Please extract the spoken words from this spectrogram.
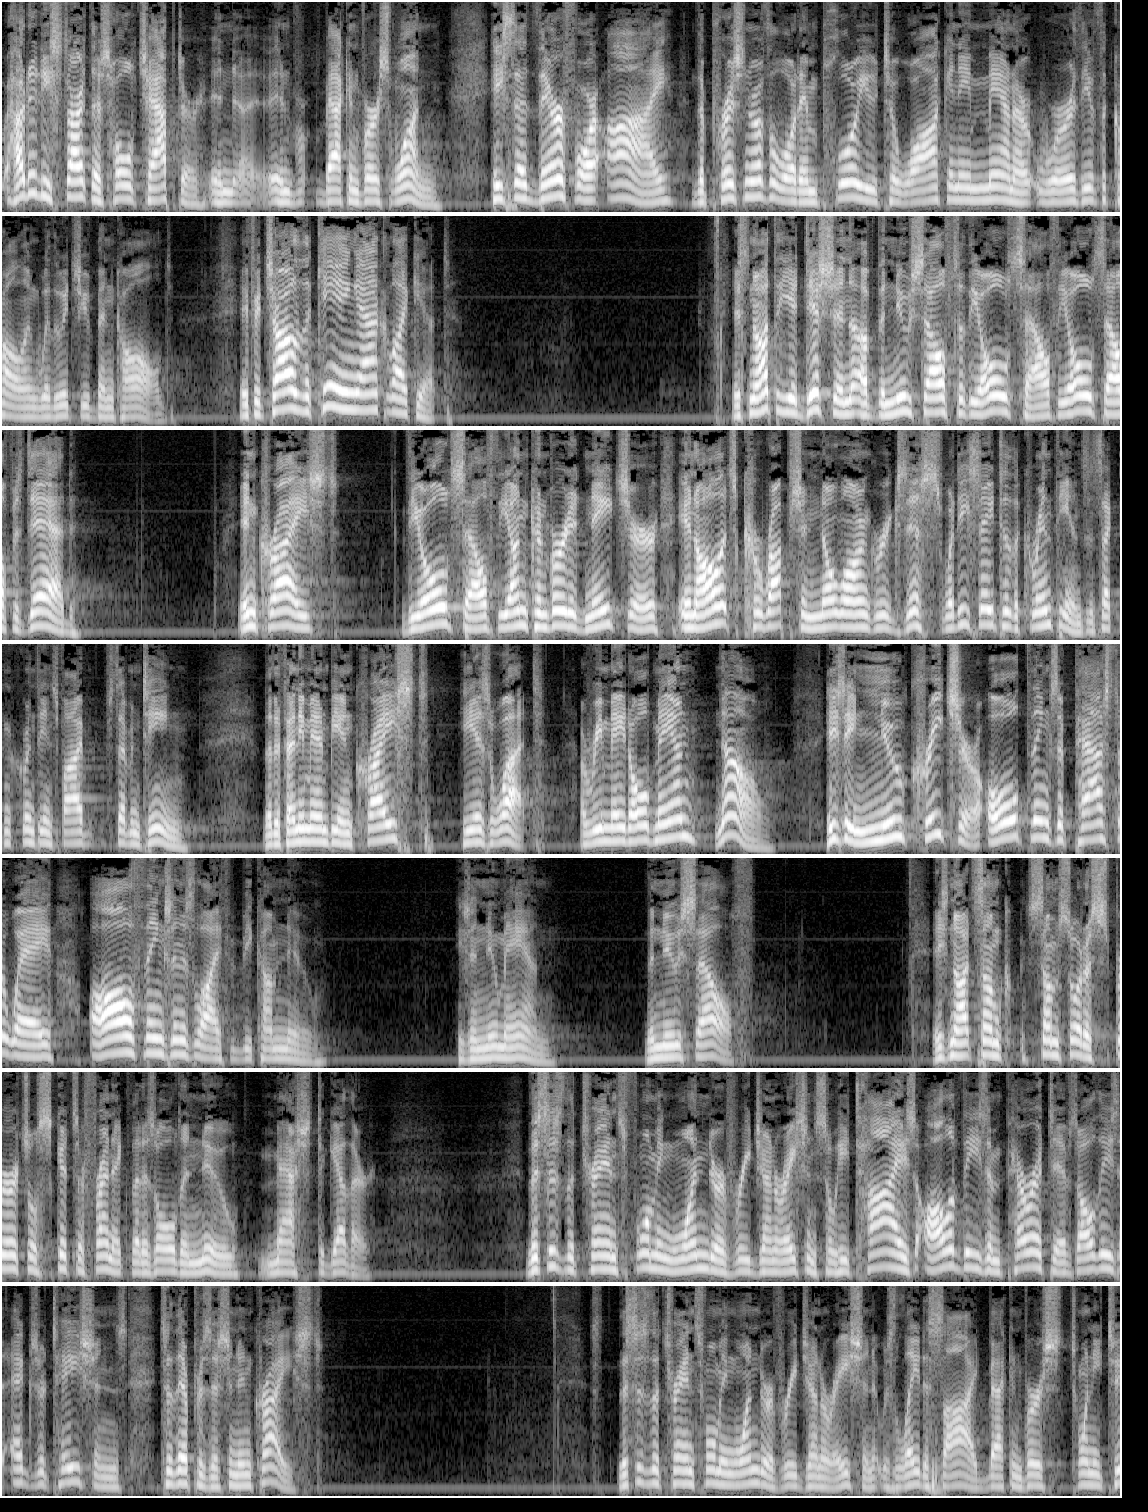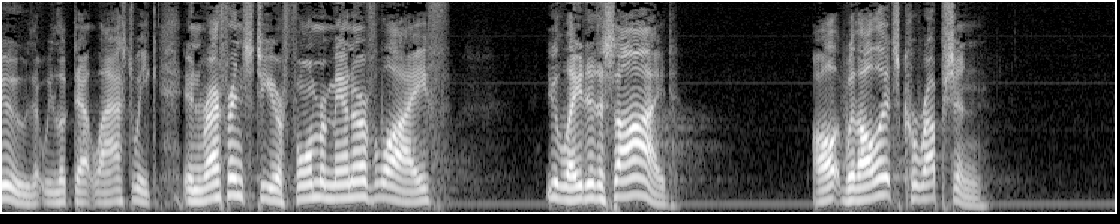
How did he start this whole chapter in, uh, in, back in verse 1? He said, Therefore, I, the prisoner of the Lord, implore you to walk in a manner worthy of the calling with which you've been called. If you're a child of the king, act like it. It's not the addition of the new self to the old self. The old self is dead. In Christ, the old self, the unconverted nature, in all its corruption, no longer exists. What did he say to the Corinthians in 2 Corinthians 5 17? That if any man be in Christ, he is what? A remade old man? No. He's a new creature. Old things have passed away, all things in his life have become new. He's a new man, the new self. He's not some, some sort of spiritual schizophrenic that is old and new mashed together. This is the transforming wonder of regeneration. So he ties all of these imperatives, all these exhortations to their position in Christ. This is the transforming wonder of regeneration. It was laid aside back in verse 22 that we looked at last week. In reference to your former manner of life, you laid it aside all, with all its corruption.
